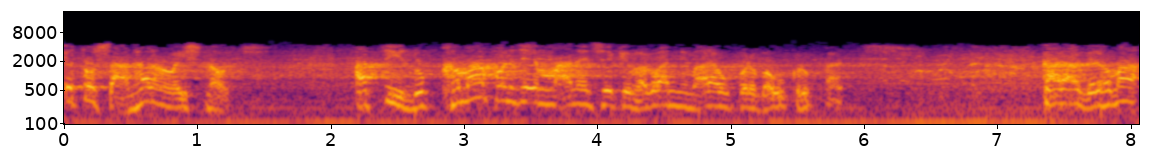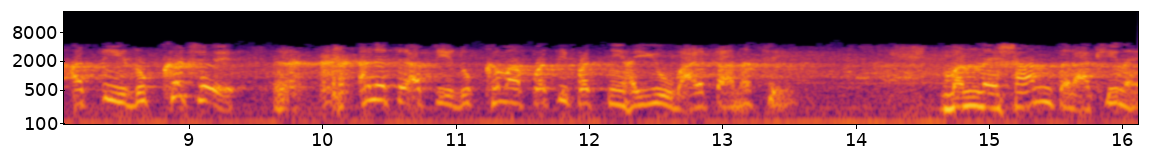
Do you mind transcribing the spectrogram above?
એ તો સાધારણ વૈષ્ણવ છે અતિ દુઃખમાં પણ જે માને છે કે ભગવાનની મારા ઉપર બહુ કૃપા છે. કારાગૃહમાં અતિ દુઃખ છે. અને તે અતિ દુઃખમાં પતિ પત્ની હૈયું બાળતા નથી. મનને શાંત રાખીને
